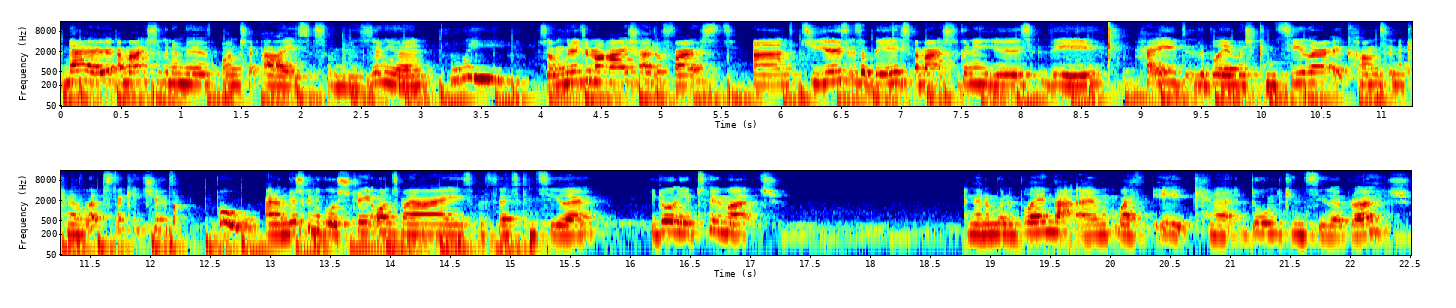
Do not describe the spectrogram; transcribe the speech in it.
Now I'm actually going to move on to eyes so I'm going to zoom you in. Whee! So I'm going to do my eyeshadow first and to use as a base I'm actually going to use the Hide the Blemish Concealer. It comes in a kind of lipsticky tube. And I'm just going to go straight onto my eyes with this concealer. You don't need too much and then I'm going to blend that in with a kind of domed concealer brush.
